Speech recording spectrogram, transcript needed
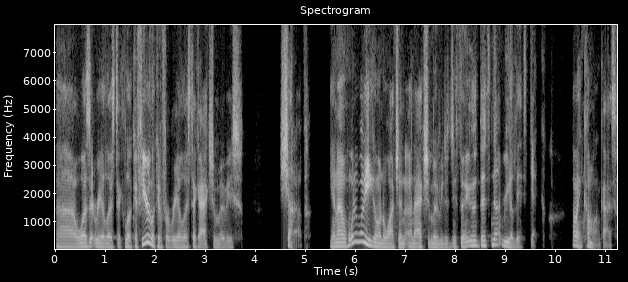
Uh, was it realistic? Look, if you're looking for realistic action movies, shut up. You know, what what are you going to watch an, an action movie to do think that's not realistic? I mean, come on, guys.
